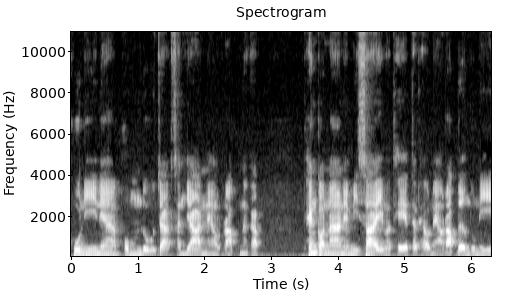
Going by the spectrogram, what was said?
คู่นี้เนี่ยผมดูจากสัญญาณแนวรับนะครับ ท่งก่อนหน้าเนี่ยมีไส้มาเทสแถวๆแนวรับเดิมตรงนี้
